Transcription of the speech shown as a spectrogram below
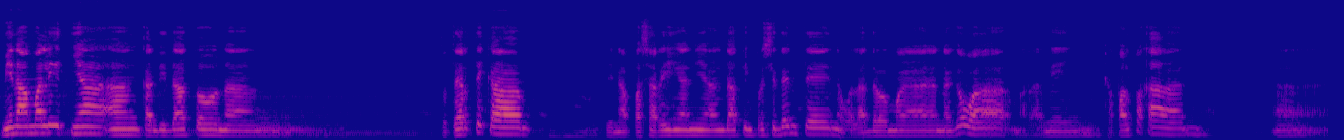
minamaliit niya ang kandidato ng Duterte Camp, pinapasaringan niya ang dating presidente na wala daw mga nagawa, maraming kapalpakan. Ah,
